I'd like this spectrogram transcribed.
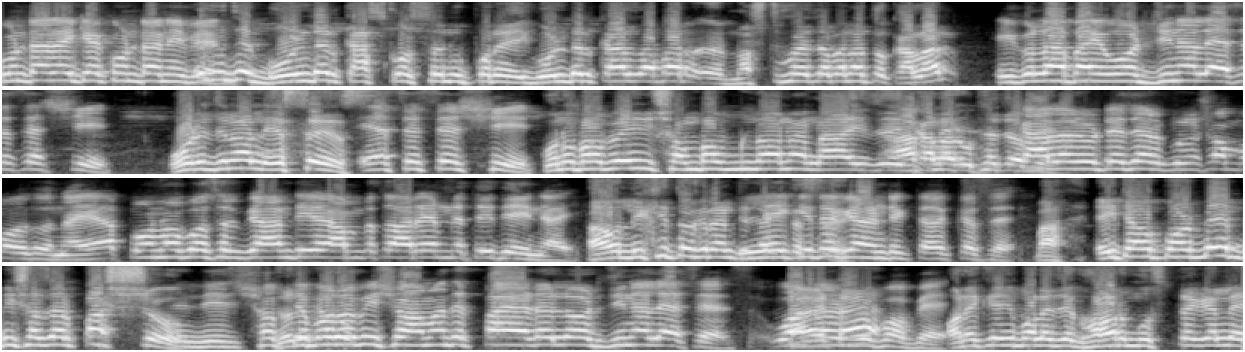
কোনটা রেখে কোনটা নেবেন? এই যে গোল্ডের কাজ করছেন উপরে এই গোল্ডের কাজ আবার নষ্ট হয়ে যাবে না তো কালার? এগুলা ভাই original SSS sheet original SS SSS sheet কোনোভাবেই সম্ভাবনা নাই যে কালার উঠে যাবে? কালার উঠে যাওয়ার কোনো সম্ভাবনা নাই। আর পনেরো বছর গ্যারান্টি আমরা তো আর এমনিতেই দেই নাই। তাও লিখিত গ্যারান্টি লিখিত গ্যারান্টি তার কাছে বাহ এইটাও পড়বে বিশ হাজার পাঁচশো। জি, যদি সবচেয়ে বড় বিষয় আমাদের পায়াটা হলো অরিজিনাল এসএস ওয়াটারপ্রুফ হবে। অনেকেই বলে যে ঘর মুছতে গেলে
